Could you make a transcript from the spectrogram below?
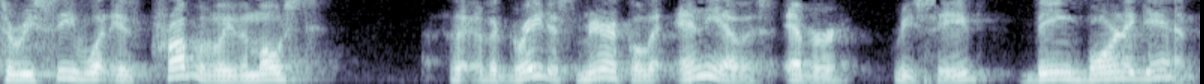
to receive what is probably the most, the, greatest miracle that any of us ever received, being born again.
